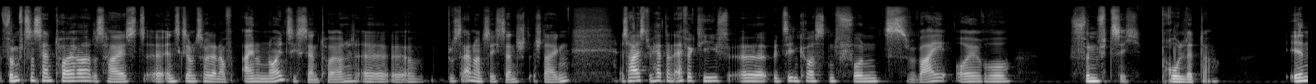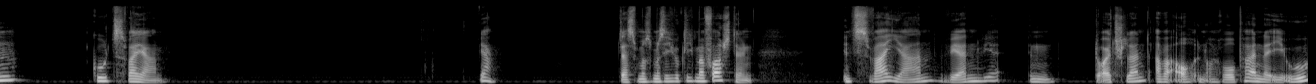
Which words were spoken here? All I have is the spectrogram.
15 Cent teurer, das heißt, äh, insgesamt soll dann auf 91 Cent teurer, äh, äh plus 91 Cent steigen. Das heißt, wir hätten dann effektiv äh, Benzinkosten von 2,50 Euro pro Liter in gut zwei Jahren. Ja, das muss man sich wirklich mal vorstellen. In zwei Jahren werden wir in Deutschland, aber auch in Europa, in der EU,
